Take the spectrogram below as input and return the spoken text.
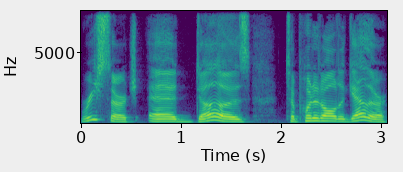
research Ed does to put it all together.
